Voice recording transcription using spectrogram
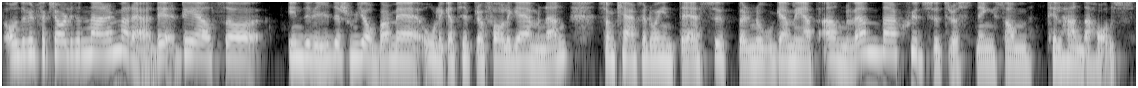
om du vill förklara lite närmare, det, det är alltså individer som jobbar med olika typer av farliga ämnen som kanske då inte är supernoga med att använda skyddsutrustning som tillhandahålls.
